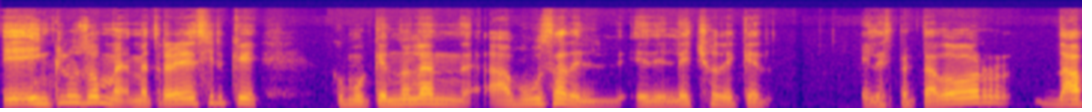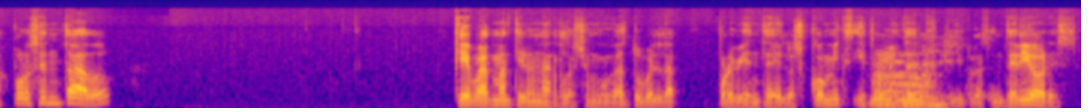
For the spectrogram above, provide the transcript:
E incluso me, me atreví a decir que como que Nolan abusa del, del hecho de que el espectador da por sentado que Batman tiene una relación con Gatúbela proveniente de los cómics y proveniente de las películas anteriores.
